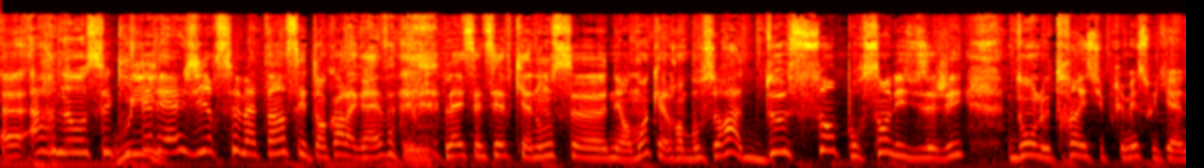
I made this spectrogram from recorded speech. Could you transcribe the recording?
Euh, Arnaud, ce qui Oui. fait réagir ce matin, c'est encore la grève. Eh oui. La SNCF qui annonce euh, néanmoins qu'elle remboursera à 200% les usagers dont le train est supprimé ce week-end.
